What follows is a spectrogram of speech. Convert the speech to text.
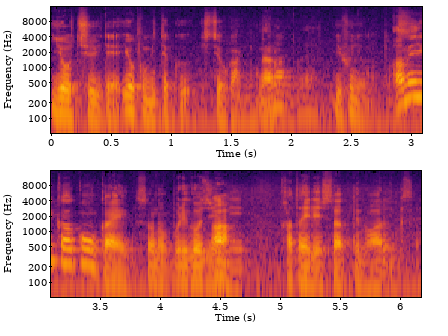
要注意でよく見ていく必要があるのかなというふうに思ってます。アメリカは今回そのプリゴジンに肩入れしたっていうのはあるんですか？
